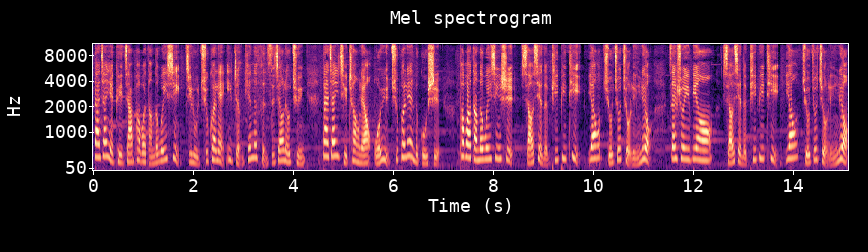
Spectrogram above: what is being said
大家也可以加泡泡糖的微信，进入区块链一整天的粉丝交流群，大家一起畅聊我与区块链的故事。泡泡糖的微信是小写的 PPT 幺九九九零六，再说一遍哦，小写的 PPT 幺九九九零六。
